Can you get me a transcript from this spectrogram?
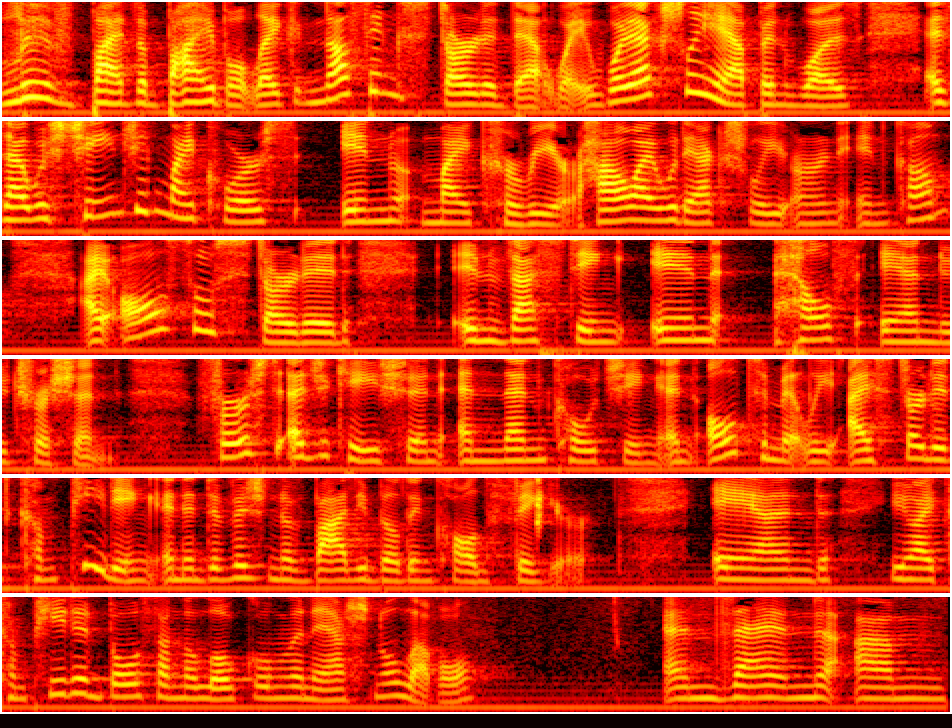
live by the Bible. Like nothing started that way. What actually happened was as I was changing my course in my career, how I would actually earn income, I also started investing in health and nutrition first education and then coaching. And ultimately, I started competing in a division of bodybuilding called Figure. And, you know, I competed both on the local and the national level. And then um,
